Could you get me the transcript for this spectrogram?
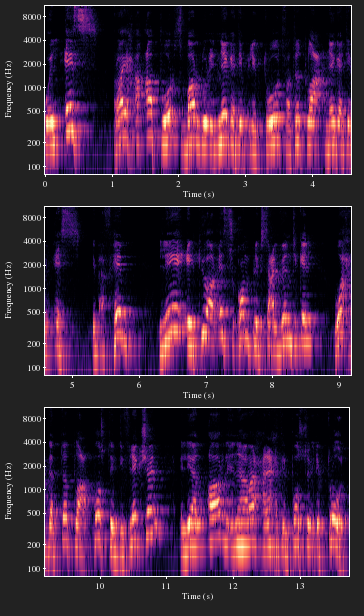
وال S رايحة upwards برضه لل negative electrode فتطلع negative S يبقى فهمت ليه ال QRS complex بتاع ال ventricle واحدة بتطلع positive deflection اللي هي ال R لأنها رايحة ناحية ال positive electrode.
